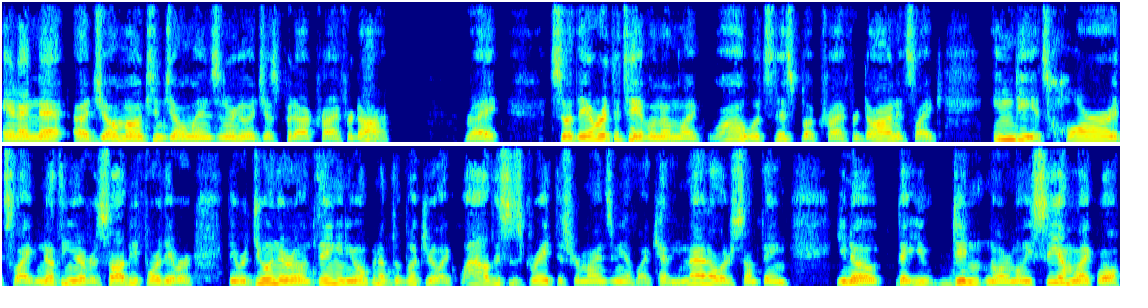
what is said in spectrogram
and I met uh, Joe Monks and Joe Linsner who had just put out Cry for Dawn, right? So they were at the table, and I'm like, "Whoa, what's this book? Cry for Dawn." It's like indie, it's horror, it's like nothing you ever saw before. They were they were doing their own thing, and you open up the book, you're like, "Wow, this is great. This reminds me of like heavy metal or something." You know, that you didn't normally see. I'm like, well,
